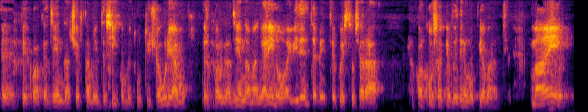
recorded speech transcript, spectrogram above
eh, per qualche azienda certamente sì, come tutti ci auguriamo, per qualche azienda magari no, evidentemente questo sarà qualcosa che vedremo più avanti. Ma è,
